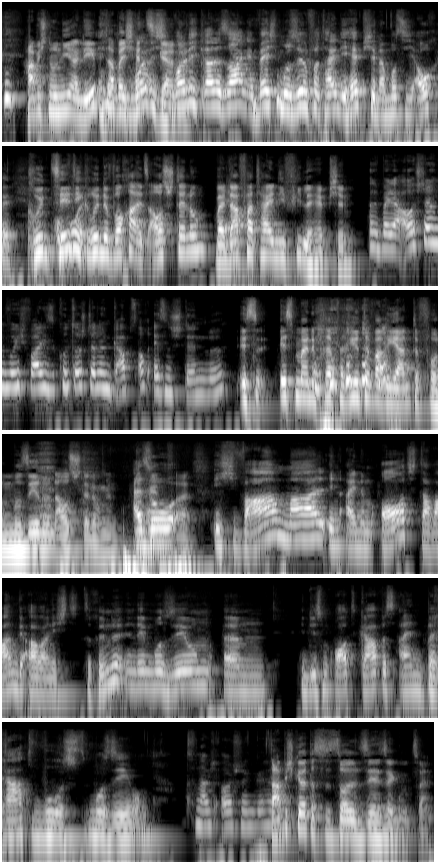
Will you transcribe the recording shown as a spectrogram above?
Habe ich noch nie erlebt, aber ich hätte gerne. wollte ich gerade sagen, in welchem Museum verteilen die Häppchen? Da muss ich auch hin. Grün, zählt die Obwohl- Grüne Woche als Ausstellung? Weil da verteilen die viele Häppchen. Also bei der Ausstellung, wo ich war, diese Kunstausstellung, gab es auch Essenstände. Ist, ist meine präferierte Variante von Museen und Ausstellungen. Also ich war mal in einem Ort, da waren wir aber nicht drinne in dem Museum. Ähm, in diesem Ort gab es ein Bratwurstmuseum. Davon habe ich auch schon gehört. Da habe ich gehört, dass es soll sehr, sehr gut sein.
